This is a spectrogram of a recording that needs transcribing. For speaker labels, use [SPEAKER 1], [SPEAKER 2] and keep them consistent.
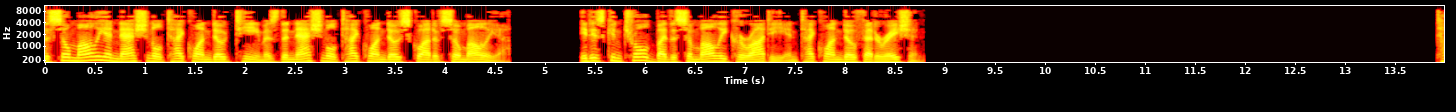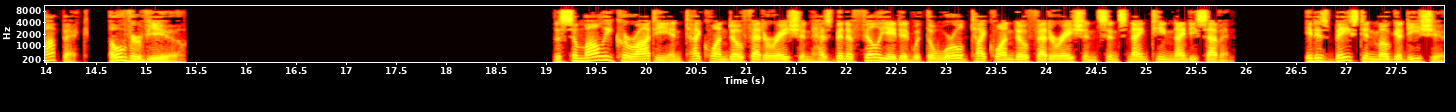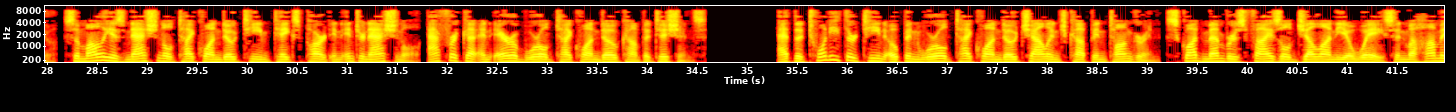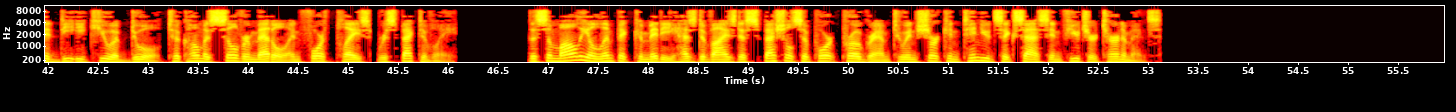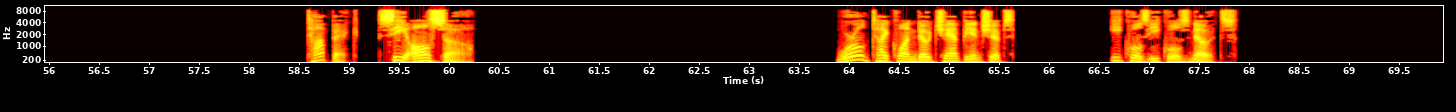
[SPEAKER 1] The Somalia national taekwondo team is the national taekwondo squad of Somalia. It is controlled by the Somali Karate and Taekwondo Federation. Overview The Somali Karate and Taekwondo Federation has been affiliated with the World Taekwondo Federation since 1997. It is based in Mogadishu. Somalia's national taekwondo team takes part in international, Africa and Arab World Taekwondo competitions. At the 2013 Open World Taekwondo Challenge Cup in Tongeren, squad members Faisal Jeylani Aweys and Muhammad Deq Abdul took home a silver medal and fourth place, respectively. The Somali Olympic Committee has devised a special support program to ensure continued success in future tournaments. See also World Taekwondo Championships Notes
